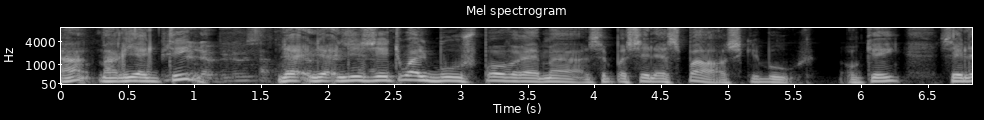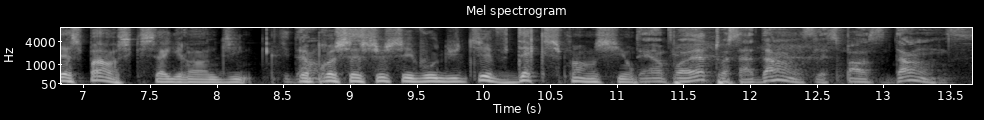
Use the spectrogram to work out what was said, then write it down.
Hein? En réalité, Le bleu, ça le- le- les étoiles bougent pas vraiment. C'est pas c'est l'espace qui bouge. OK? C'est l'espace qui s'agrandit. Le processus évolutif d'expansion. T'es un poète, toi, ça danse, l'espace danse.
